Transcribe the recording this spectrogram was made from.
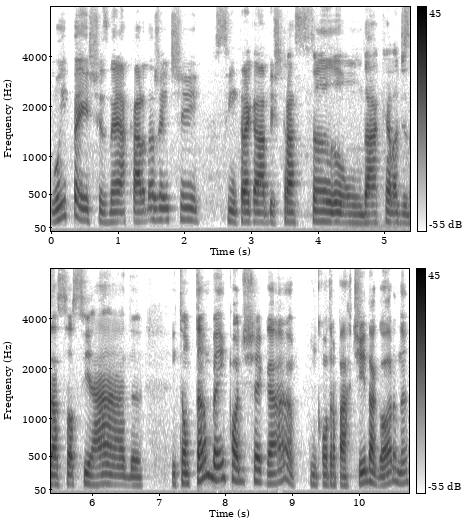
lua em peixes, né? A cara da gente se entregar à abstração, dar aquela desassociada. Então também pode chegar em contrapartida agora, né,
